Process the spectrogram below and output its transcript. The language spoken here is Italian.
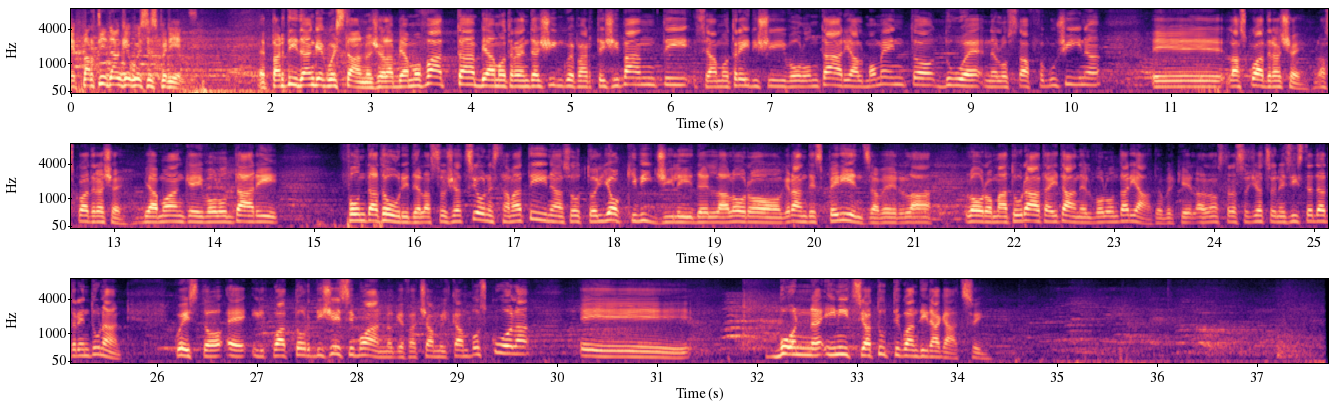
È partita anche questa esperienza? È partita anche quest'anno, ce l'abbiamo fatta, abbiamo 35 partecipanti, siamo 13 volontari al momento, due nello staff cucina e la squadra c'è. Abbiamo anche i volontari fondatori dell'associazione stamattina sotto gli occhi vigili della loro grande esperienza per la loro maturata età nel volontariato perché la nostra associazione esiste da 31 anni. Questo è il quattordicesimo anno che facciamo il campo scuola e buon inizio a tutti quanti i ragazzi.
